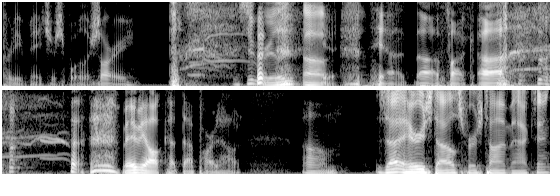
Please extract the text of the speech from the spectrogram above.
pretty major spoiler. Sorry. Is it really? Uh, Yeah. Uh, fuck. Uh, maybe I'll cut that part out. Um, Is that Harry Styles' first time acting?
